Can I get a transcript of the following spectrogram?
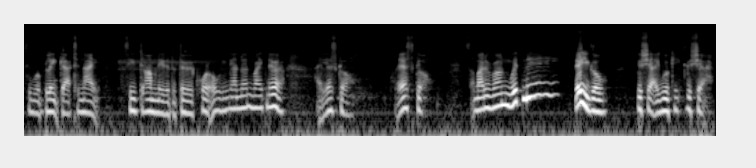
see what Blake got tonight. He dominated the third quarter. Oh, he got nothing right there. All right, let's go, let's go. Somebody run with me. There you go. Good shot, rookie. Good shot.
